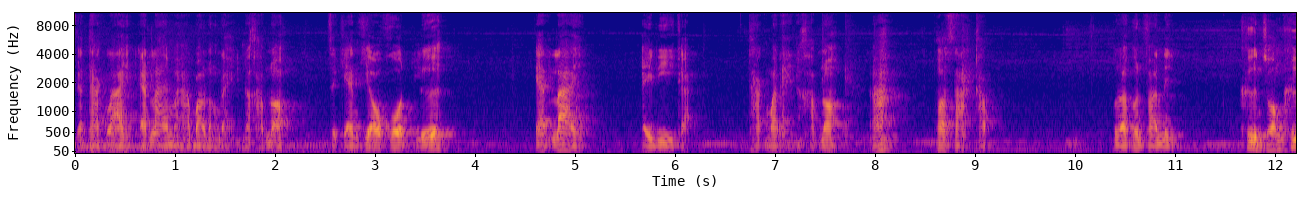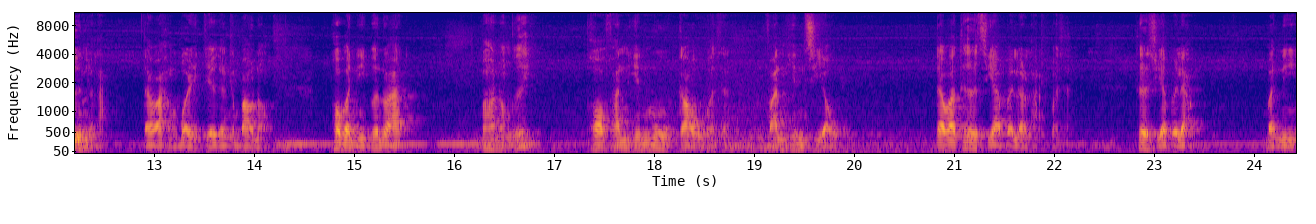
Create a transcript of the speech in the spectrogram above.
ก็ทักไลน์แอดไลน์มาหาเบาหนองใดนะครับเนาะสแกนเคียร์โค้ดหรือแอดไลน์ไอดีกะทักมาได้นะครับเนาะอะพอสากครับเวลาเพิ่อนฟันนี่ขึ้นสองขึ้นแล้วล่ะ แต่ว่าหังบ่ได้เจอกันกับเบาหนองเพราะวันนี้เพิ่อนว่าเบาหนองเอ้ยพอฝันเห็นหมูเก่าว่าซั่นฝันเห็นเสี่ยว แต่ว่าเธอเสียไปแล้วล่ะว่าซั่นเธอเสียไปแล้วบัดนี้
